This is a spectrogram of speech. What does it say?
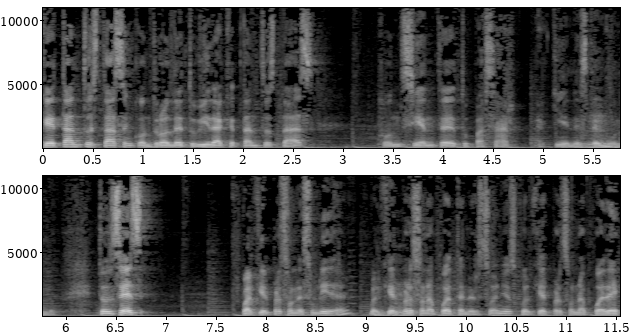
¿Qué tanto estás en control de tu vida? ¿Qué tanto estás consciente de tu pasar aquí en este mundo? Entonces, cualquier persona es un líder, cualquier persona puede tener sueños, cualquier persona puede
